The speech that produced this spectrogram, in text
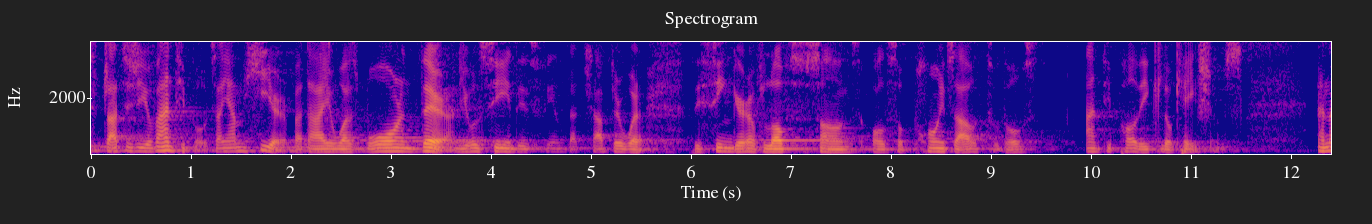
strategy of antipodes. I am here, but I was born there. And you will see in this film that chapter where the singer of love songs also points out to those antipodic locations. And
